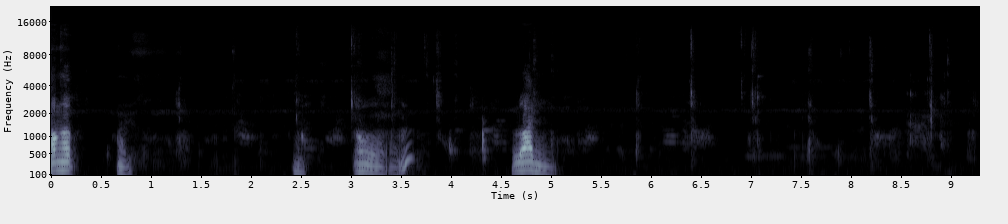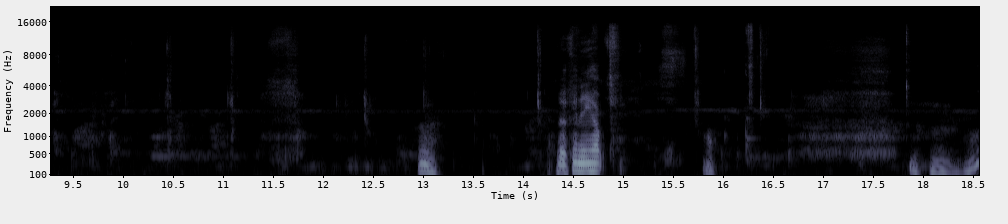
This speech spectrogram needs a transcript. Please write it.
องครับอืมอืมโอ้ร่อนอืมเหลือแค่นี้ครับอื้อหือ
